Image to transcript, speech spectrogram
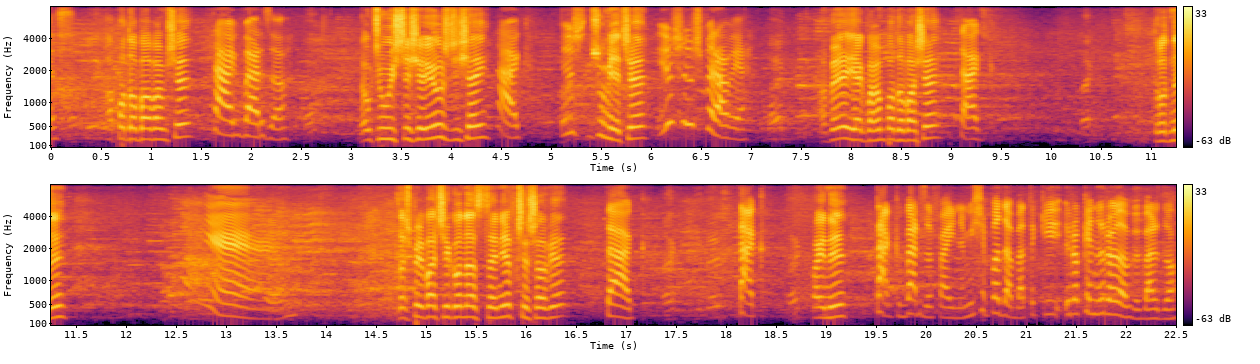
Jest. A podoba Wam się? Tak, bardzo. Nauczyłyście się już dzisiaj? Tak. Już, Już umiecie? już, już prawie. A Wy, jak Wam podoba się? Tak. Trudny? Zaśpiewacie go na scenie w Krzeszowie? Tak. Tak, Fajny? tak, bardzo fajny. Mi się podoba. Taki rock'n'rollowy bardzo.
